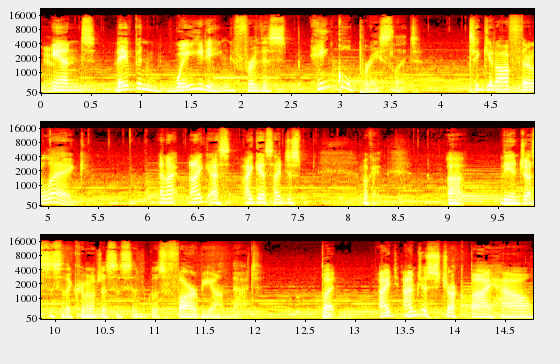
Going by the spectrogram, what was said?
Yeah. and they've been waiting for this ankle bracelet to get off their leg. And I, I guess I guess I just okay. Uh, the injustice of the criminal justice system goes far beyond that, but I, I'm just struck by how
